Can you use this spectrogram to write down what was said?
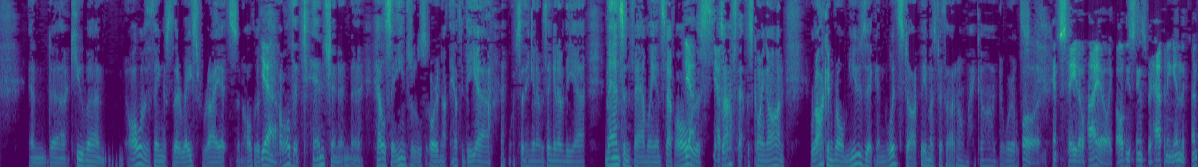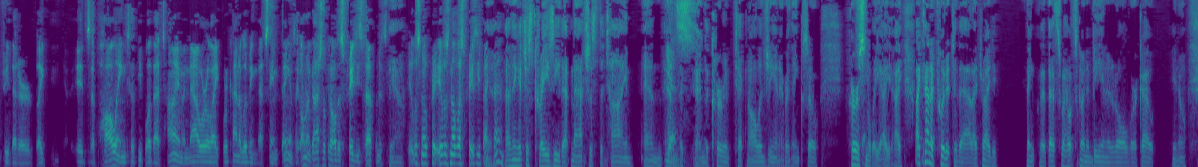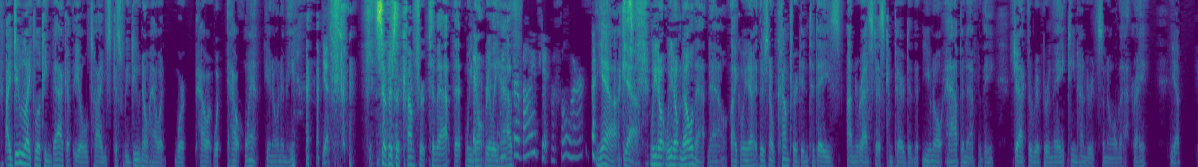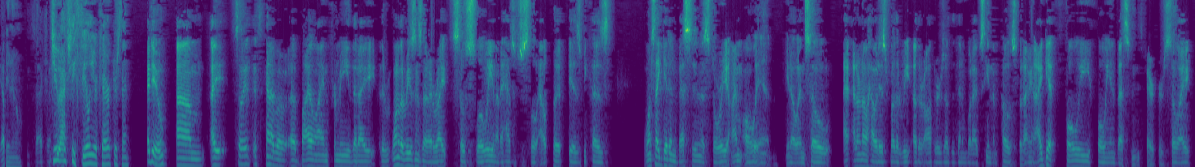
and uh, Cuba and all of the things, the race riots and all the Yeah. all the tension and uh, Hell's Angels or not the uh, what's I thinking? I was thinking of the uh, Manson family and stuff. All Yeah. of the Yeah. stuff that was going on, rock and roll music and Woodstock. They must have thought, "Oh my God, the world's." oh Kent State, Ohio, like all these things that are happening in the country that are like it's appalling to the people at that time, and now we're like we're kind of living that same thing. It's like, oh my gosh, look at all this crazy stuff, and it's Yeah. it was no it was no less crazy back then. I think it's just crazy that matches the time and and, Yes. the, and the current technology and everything. So personally, I, I, I kind of put it to that. I try to think that that's how it's going to be and it'll all work out. You know, I do like looking back at the old times because we do know how it worked, how it, w- how it went. You know what I mean? Yes. so there's a comfort to that that we don't really have. We have. survived it before. Yeah, 'cause Yeah. We don't we don't know that now. Like we uh, there's no comfort in today's unrest as compared to the you know what happened after the Jack the Ripper in the 1800s and all that, right? Yep. Yep. You know. Exactly. Do you actually feel your characters then? I do. Um, I so it, it's kind of a, a byline for me that I the, one of the reasons that I write so slowly and that I have such a slow output is because once I get invested in a story, I'm all in. You know, and so I, I don't know how it is for other re, other authors other than what I've seen them post, but I mean, I get fully fully invested in these characters. So I,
